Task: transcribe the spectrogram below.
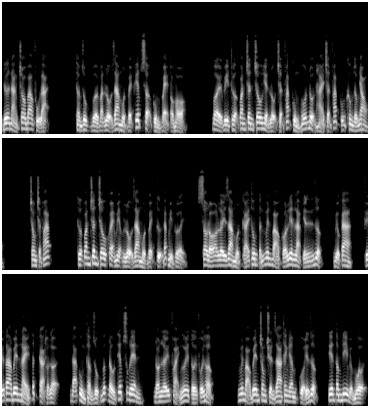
đưa nàng cho bao phủ lại. Thẩm dục vừa vặn lộ ra một vẻ khiếp sợ cùng vẻ tò mò. Bởi vì thượng quan chân châu hiện lộ trận pháp cùng hỗn độn hải trận pháp cũng không giống nhau. Trong trận pháp, thượng quan chân châu khỏe miệng lộ ra một vệ tự đắc mỉm cười, sau đó lấy ra một cái thông tấn nguyên bảo có liên lạc đến dược, biểu ca, phía ta bên này tất cả thuận lợi, đã cùng thẩm dục bước đầu tiếp xúc lên, đón lấy phải ngươi tới phối hợp. Nguyên bảo bên trong truyền ra thanh âm của yến dược, yên tâm đi biểu muội,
